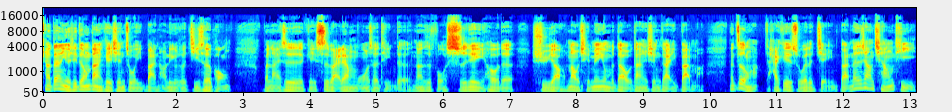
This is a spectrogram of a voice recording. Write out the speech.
那当然有些地方当然可以先做一半，哈，例如说机车棚本来是给四百辆摩托车停的，那是 for 十年以后的需要，那我前面用不到，我当然先盖一半嘛。那这种还可以所谓的减一半，但是像墙体。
